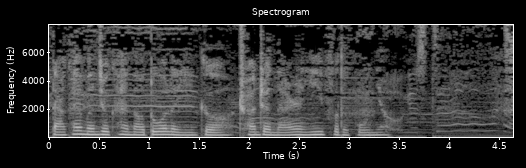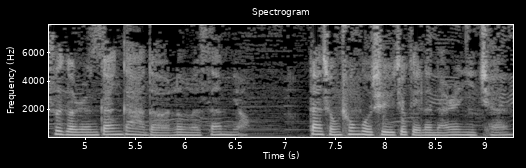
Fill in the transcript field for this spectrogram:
打开门就看到多了一个穿着男人衣服的姑娘。四个人尴尬的愣了三秒，大雄冲过去就给了男人一拳，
